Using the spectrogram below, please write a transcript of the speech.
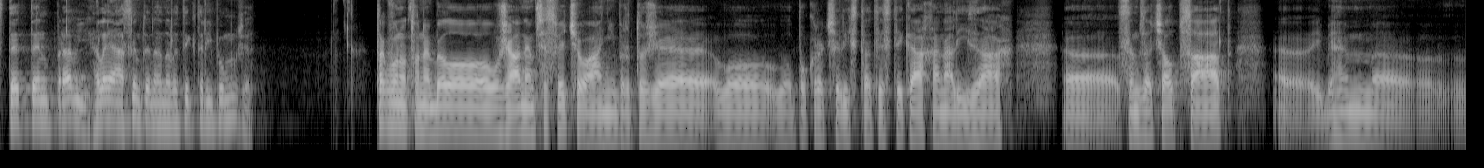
jste ten pravý. Hele, já jsem ten analytik, který pomůže. Tak ono to nebylo o žádném přesvědčování, protože o, o pokročilých statistikách, analýzách uh, jsem začal psát uh, i během uh,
